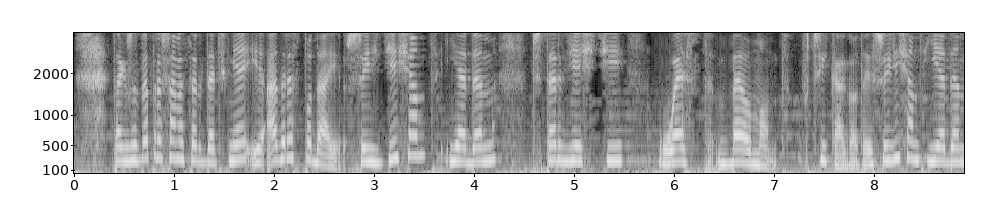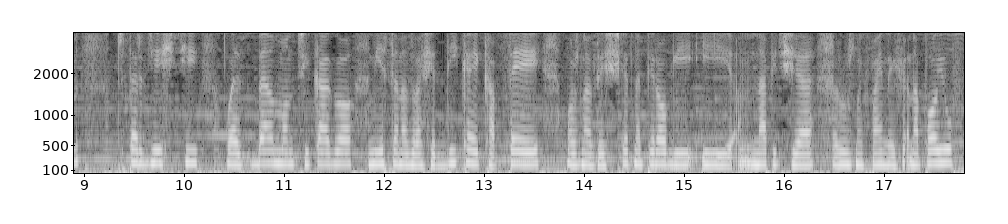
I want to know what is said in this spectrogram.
Także zapraszamy serdecznie i adres podaję 6140 West Belmont w Chicago. To jest 6140 West Belmont, Chicago. Miejsce nazywa się DK Cafe. Można zjeść świetne pierogi i napić się różnych fajnych napojów.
